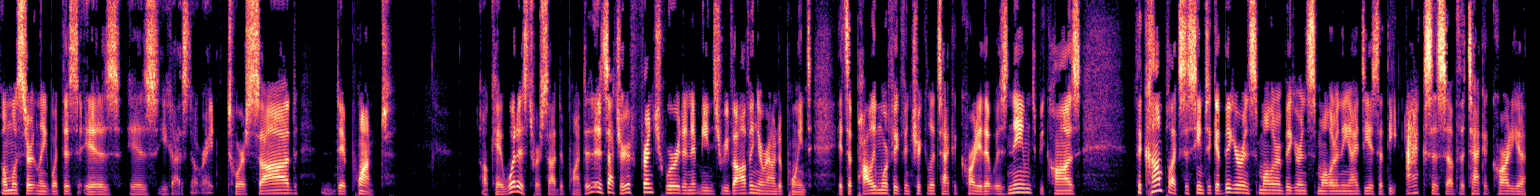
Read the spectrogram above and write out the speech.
Almost certainly, what this is is you guys know, right? Torsade de pointe. Okay, what is torsade de pointe? It's actually a French word and it means revolving around a point. It's a polymorphic ventricular tachycardia that was named because the complexes seem to get bigger and smaller and bigger and smaller, and the idea is that the axis of the tachycardia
